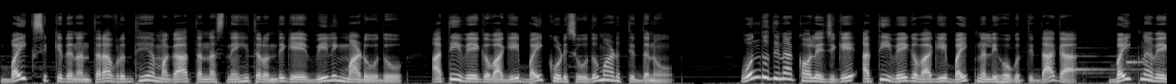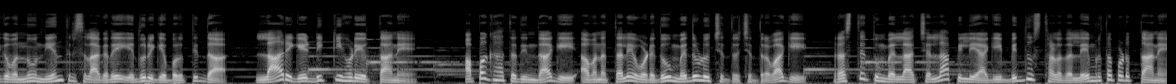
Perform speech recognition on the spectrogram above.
ಬೈಕ್ ಸಿಕ್ಕಿದ ನಂತರ ವೃದ್ಧೆಯ ಮಗ ತನ್ನ ಸ್ನೇಹಿತರೊಂದಿಗೆ ವೀಲಿಂಗ್ ಮಾಡುವುದು ಅತಿ ವೇಗವಾಗಿ ಬೈಕ್ ಓಡಿಸುವುದು ಮಾಡುತ್ತಿದ್ದನು. ಒಂದು ದಿನ ಕಾಲೇಜಿಗೆ ಅತಿ ವೇಗವಾಗಿ ಬೈಕ್ನಲ್ಲಿ ಹೋಗುತ್ತಿದ್ದಾಗ ಬೈಕ್ನ ವೇಗವನ್ನು ನಿಯಂತ್ರಿಸಲಾಗದೆ ಎದುರಿಗೆ ಬರುತ್ತಿದ್ದ ಲಾರಿಗೆ ಡಿಕ್ಕಿ ಹೊಡೆಯುತ್ತಾನೆ. ಅಪಘಾತದಿಂದಾಗಿ ಅವನ ತಲೆ ಒಡೆದು ಮೆದುಳು ಛಿದ್ರಛಿದ್ರವಾಗಿ ರಸ್ತೆ ತುಂಬೆಲ್ಲ ಚೆಲ್ಲಾಪಿಲ್ಲಿಯಾಗಿ ಬಿದ್ದು ಸ್ಥಳದಲ್ಲೇ ಮೃತಪಡುತ್ತಾನೆ.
